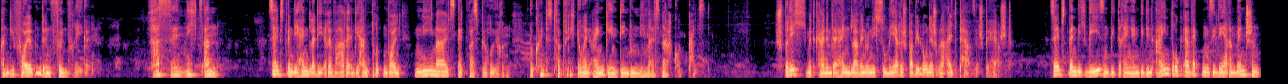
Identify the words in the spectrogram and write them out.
an die folgenden fünf Regeln. Fasse nichts an. Selbst wenn die Händler dir ihre Ware in die Hand drücken wollen, niemals etwas berühren. Du könntest Verpflichtungen eingehen, denen du niemals nachkommen kannst. Sprich mit keinem der Händler, wenn du nicht Sumerisch, Babylonisch oder Altpersisch beherrschst. Selbst wenn dich Wesen bedrängen, die den Eindruck erwecken, sie wären Menschen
